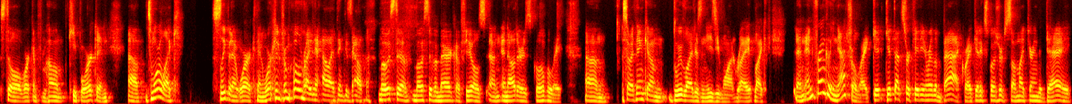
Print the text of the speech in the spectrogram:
still working from home, keep working. Uh, it's more like sleeping at work than working from home right now. I think is how most of most of America feels, and, and others globally. Um, so I think um, blue light is an easy one, right? Like, and and frankly, natural light. Get get that circadian rhythm back, right? Get exposure to sunlight during the day,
